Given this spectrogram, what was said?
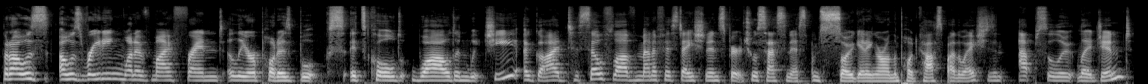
But I was I was reading one of my friend Alira Potter's books. It's called Wild and Witchy: A Guide to Self-Love, Manifestation and Spiritual Sassiness. I'm so getting her on the podcast by the way. She's an absolute legend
